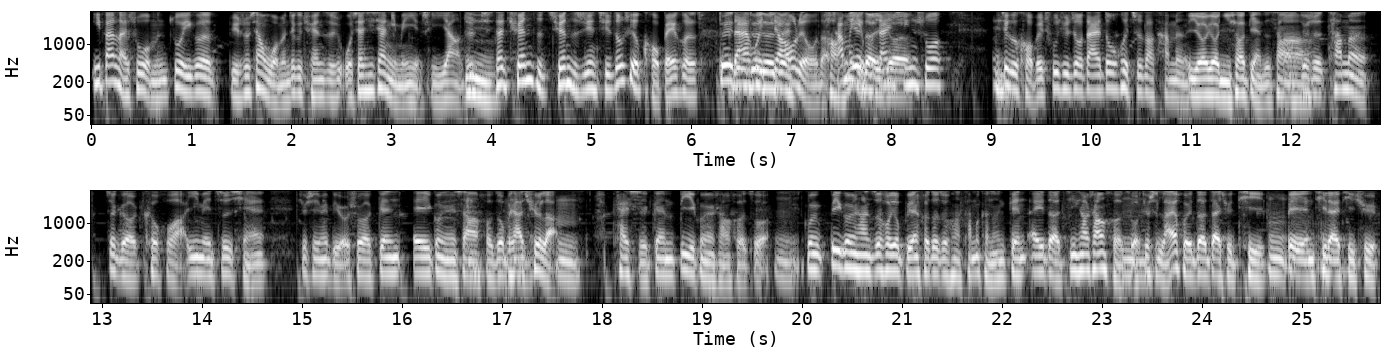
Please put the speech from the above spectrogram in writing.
一般来说，我们做一个，比如说像我们这个圈子，我相信像你们也是一样，就是在圈子圈子之间其实都是有口碑和大家会交流的，他们也不担心说。这个口碑出去之后，大家都会知道他们有有你说点子上了，就是他们这个客户啊，因为之前就是因为比如说跟 A 供应商合作不下去了，嗯，开始跟 B 供应商合作，嗯，供 B 供应商之后又不愿意合作之后，他们可能跟 A 的经销商合作，就是来回的再去踢，被人踢来踢去。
